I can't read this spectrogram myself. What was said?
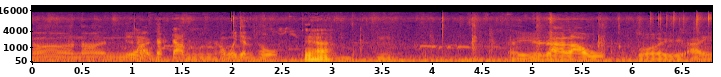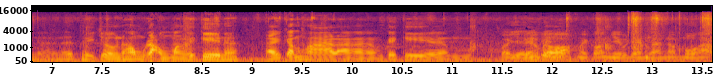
nó nó nếu mà cắt cành không có doanh thu. Vậy hả? Tại nó ra lâu rồi ấy nữa nó thị trường nó không rộng bằng cái kia nữa. Tại cắm hoa là cái kia um, bởi vậy Đem nó mới vô. mày có nhiêu đem ra nó mua hết.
